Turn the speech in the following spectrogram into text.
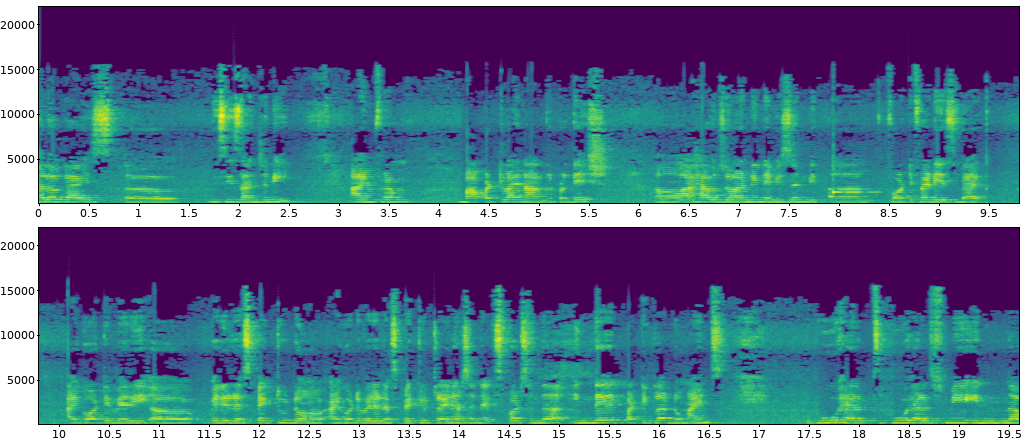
Hello guys, uh, this is Anjani. I am from Bapatla in Andhra Pradesh. Uh, I have joined in Evision with um, 45 days back. I got a very uh, very respected uh, I got a very respected trainers and experts in the in their particular domains who helps who helps me in the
